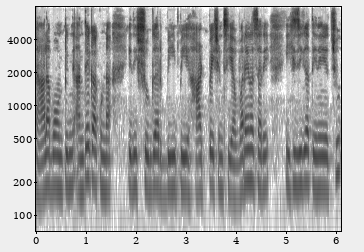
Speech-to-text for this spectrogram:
చాలా బాగుంటుంది. అంతేకాకుండా ఇది షుగర్ బీపీ హార్ట్ పేషెంట్స్ ఎవరైనా సరే ఈజీగా తినేయచ్చు.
